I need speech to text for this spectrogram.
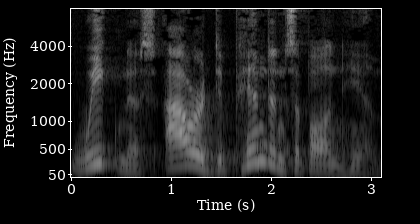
weakness, our dependence upon Him,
